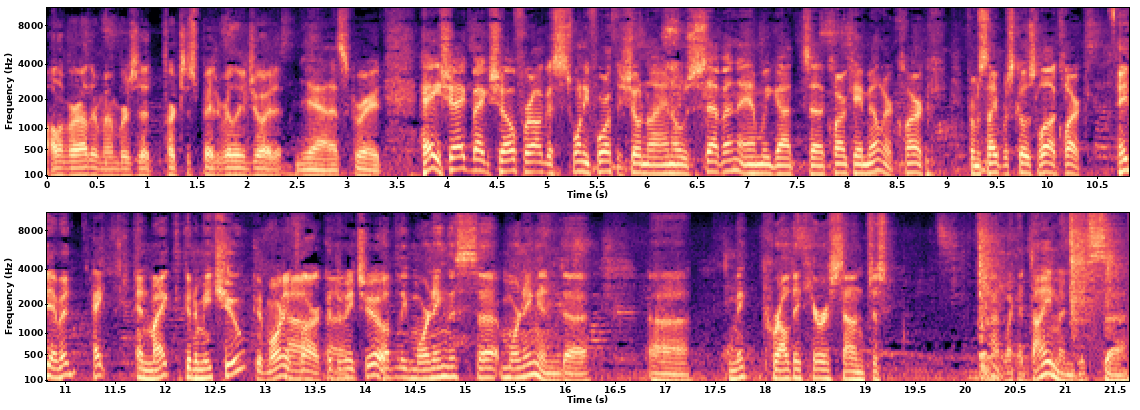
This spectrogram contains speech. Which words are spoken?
all of our other members that participated really enjoyed it. Yeah, that's great. Hey, Shagbag Show for August 24th, the show 907, and we got uh, Clark A. Miller. Clark from Cypress Coast Law. Clark. Hey, David. Hey. And Mike, good to meet you. Good morning, Uh, Clark. Good to uh, meet you. Lovely morning this uh, morning, and uh, uh, you make Corral de Tierra sound just God, like a diamond. It's uh,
